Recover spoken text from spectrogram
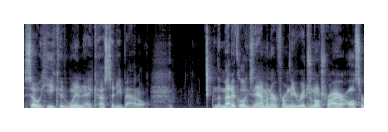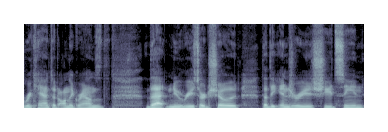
so he could win a custody battle. The medical examiner from the original trial also recanted on the grounds that new research showed that the injuries she'd seen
